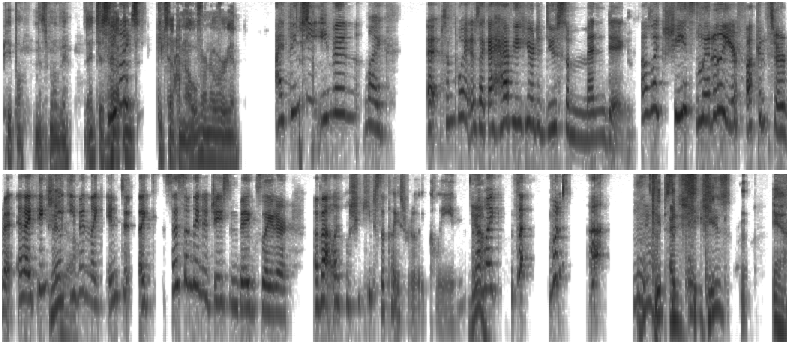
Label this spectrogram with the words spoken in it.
people in this movie. It just See, like- happens, keeps happening over and over again. I think he even like at some point it was like, I have you here to do some mending. I was like, she's literally your fucking servant. And I think she Yeah. even like into like says something to Jason Biggs later about like, well, she keeps the place really clean. And I'm like, that what uh, mm. Yeah. Keeps the- she, keep- she's Yeah,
